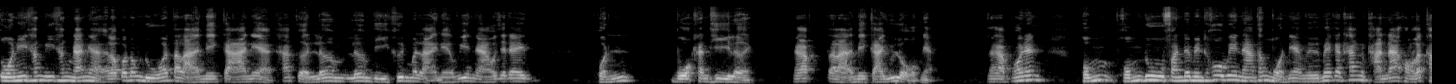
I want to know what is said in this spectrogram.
ตัวนี้ทั้งนี้ทั้งนั้นเนี่ยเราก็ต้องดูว่าตลาดอเมริกาเนี่ยถ้าเกิดเริ่มเริ่มดีขึ้นเมื่อไหร่เนี่ยเวียดนามก็จะได้ผลบวกทันทีเลยนะครับตลาดอเมริกายุโรปเนี่ยนะครับเพราะฉะนั้นผมผมดู fundamental เวียดนามทั้งหมดเนี่ยหรือแม้กระทั่งฐานะของรัฐ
